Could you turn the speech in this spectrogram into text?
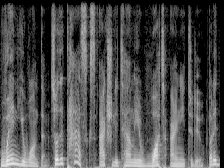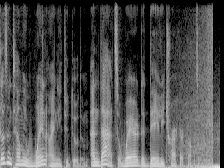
when you want them. So the tasks actually tell me what I need to do, but it doesn't tell me when I need to do them. And that's where the daily tracker comes in.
